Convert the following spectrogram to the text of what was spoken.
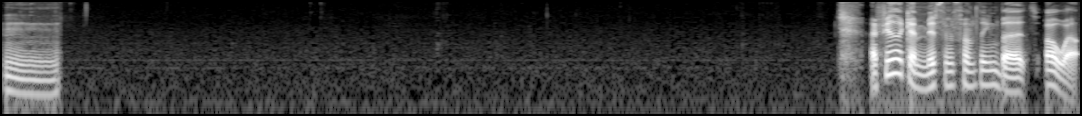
Hmm. I feel like I'm missing something, but oh well.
